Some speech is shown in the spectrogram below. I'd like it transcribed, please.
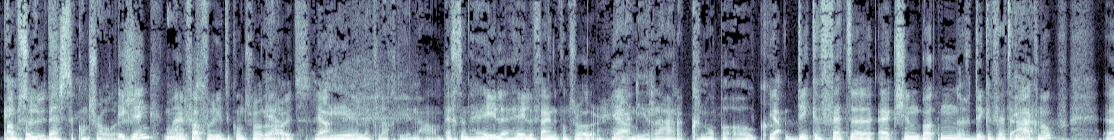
Een van absoluut. de beste controllers. Ik denk mijn favoriete controller Ja. ooit. Ja. Heerlijk lag die in de hand. Echt een hele, hele fijne controller. Ja, Ja, en die rare knoppen ook. ja dikke vette action button, dikke vette. A-knop. Eh,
